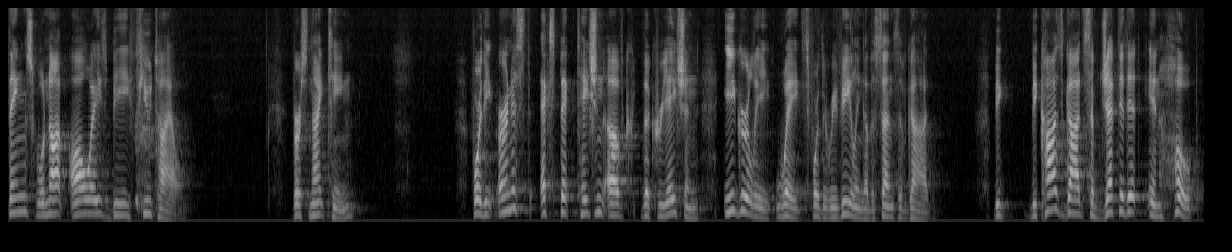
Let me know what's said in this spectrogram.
things will not always be futile. Verse 19 For the earnest expectation of the creation eagerly waits for the revealing of the sons of God. Be- because God subjected it in hope,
